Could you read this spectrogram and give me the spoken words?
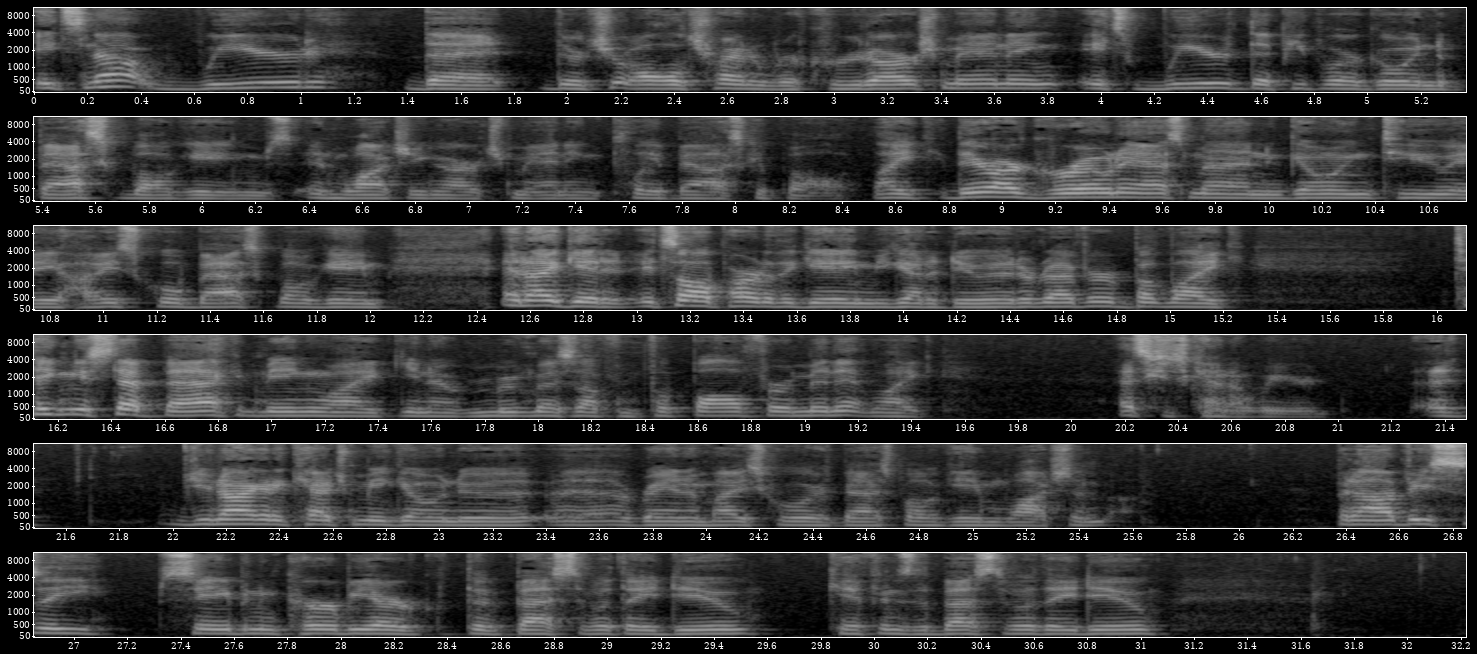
It's not weird that they're all trying to recruit Arch Manning. It's weird that people are going to basketball games and watching Arch Manning play basketball. Like there are grown ass men going to a high school basketball game, and I get it. It's all part of the game. You got to do it or whatever. But like taking a step back and being like, you know, remove myself from football for a minute, like that's just kind of weird you're not going to catch me going to a, a random high schoolers basketball game and watch them. But obviously, Saban and Kirby are the best of what they do. Kiffin's the best of what they do.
